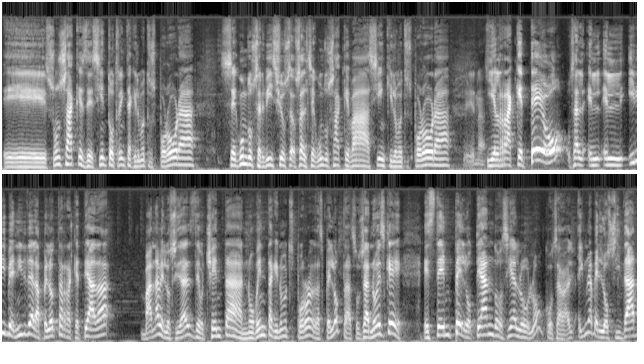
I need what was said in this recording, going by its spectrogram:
eh, son saques de 130 kilómetros por hora. Segundo servicio, o sea, el segundo saque va a 100 kilómetros por hora. Sí, no, y el raqueteo, o sea, el, el ir y venir de la pelota raqueteada, van a velocidades de 80 a 90 kilómetros por hora las pelotas. O sea, no es que estén peloteando así a lo loco. O sea, hay- una velocidad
